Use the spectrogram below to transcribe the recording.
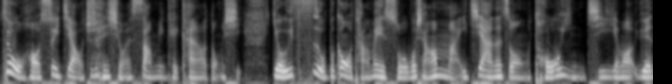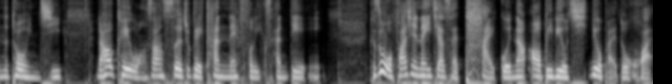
所以我好睡觉就是很喜欢上面可以看到东西。有一次，我不跟我堂妹说，我想要买一架那种投影机，有没有圆的投影机，然后可以往上射，就可以看 Netflix 看电影。可是我发现那一架才太贵，那澳币六七六百多块，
